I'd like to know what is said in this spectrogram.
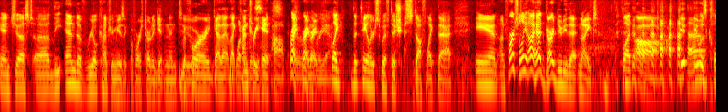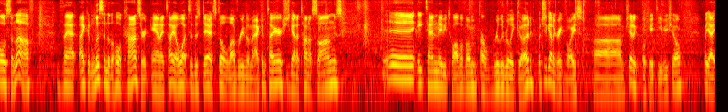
and just uh, the end of real country music before I started getting into Before got that like country hip hop, Right, right, whatever, right. Yeah. Like the Taylor Swiftish stuff like that. And unfortunately, I had guard duty that night, but it, it was close enough that I could listen to the whole concert. And I tell you what, to this day, I still love Reba McEntire. She's got a ton of songs. eh, 8, 10, maybe 12 of them are really, really good, but she's got a great voice. Um, she had an okay TV show. But yeah,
